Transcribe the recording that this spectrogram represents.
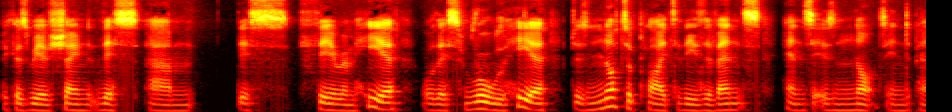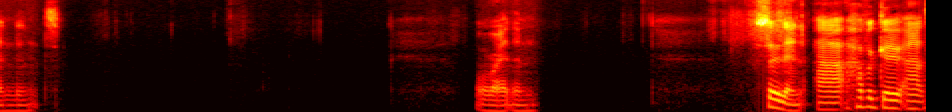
because we have shown that this um, this theorem here or this rule here does not apply to these events, hence it is not independent. Alright then. So then, uh, have a go at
